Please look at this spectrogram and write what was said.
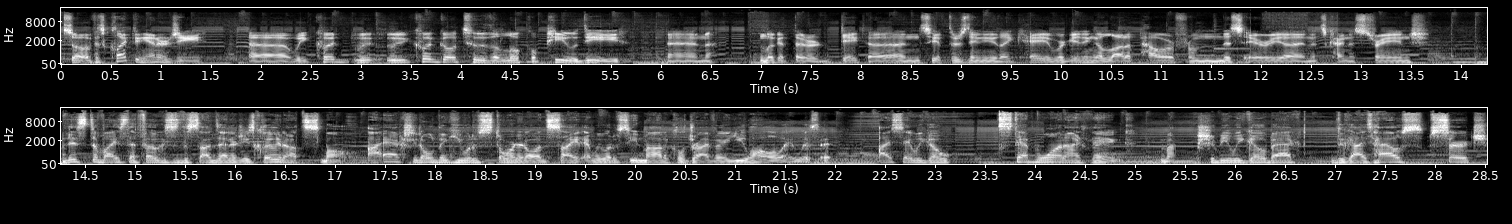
So if it's collecting energy, uh, we could we, we could go to the local PUD and look at their data and see if there's any like, hey, we're getting a lot of power from this area and it's kind of strange. This device that focuses the sun's energy is clearly not small. I actually don't think he would have stored it on site and we would have seen Monocle driving a U-Haul away with it. I say we go step one, I think. Should be we go back to the guy's house, search,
